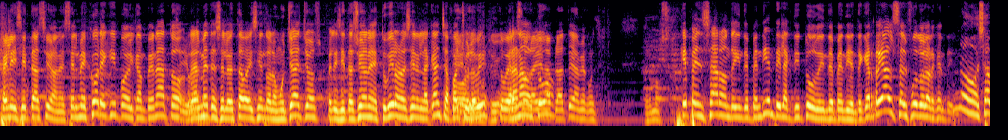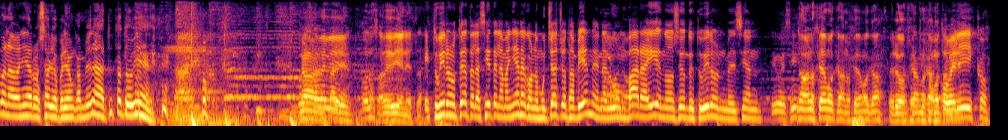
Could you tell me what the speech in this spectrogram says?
felicitaciones. El mejor equipo del campeonato. Realmente se lo estaba diciendo a los muchachos. Felicitaciones. ¿Estuvieron ayer en la cancha? Pacho lo vi. ¿Granado Ahí en estuvo? la platea, me. Hermoso. ¿Qué pensaron de Independiente y la actitud de Independiente? Que realza el fútbol argentino. No, ya van a venir a Rosario a pelear un campeonato. Está todo bien. La sabés bien, vos la sabés bien esta. ¿Estuvieron ustedes hasta las 7 de la mañana con los muchachos también? ¿En algún bar ahí? En no sé dónde estuvieron, me decían. No, nos quedamos acá, nos quedamos acá, pero festejamos también. Obelisco.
